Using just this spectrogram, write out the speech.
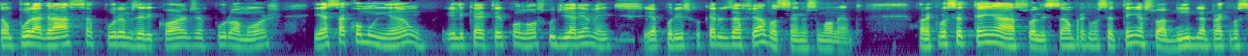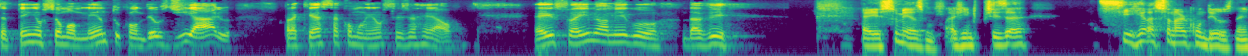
Então, pura graça, pura misericórdia, puro amor. E essa comunhão ele quer ter conosco diariamente. E é por isso que eu quero desafiar você nesse momento. Para que você tenha a sua lição, para que você tenha a sua Bíblia, para que você tenha o seu momento com Deus diário, para que essa comunhão seja real. É isso aí, meu amigo Davi. É isso mesmo. A gente precisa se relacionar com Deus, né?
